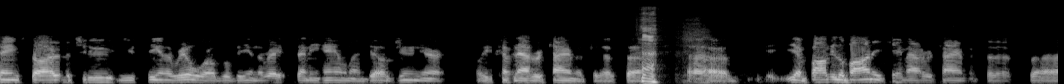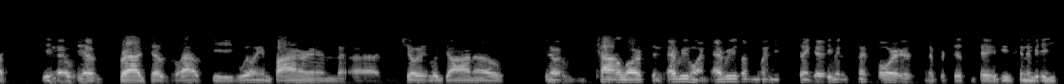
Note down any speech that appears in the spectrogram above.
same stars that you you see in the real world will be in the race. Denny Hamlin, Dale Jr. Well, he's coming out of retirement for this. Uh, uh, yeah, Bobby Labonte came out of retirement for this. Uh, you know, we have Brad Keselowski, William Byron, uh, Joey Logano, you know, Kyle Larson, everyone, everyone when you think of, even Clint Bowyer is going to participate. He's going to be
